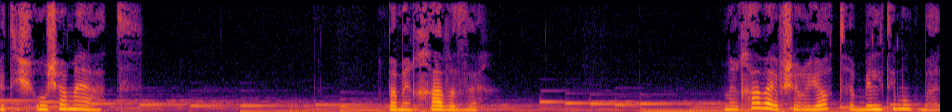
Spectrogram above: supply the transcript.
ותשהו שם מעט במרחב הזה. מרחב האפשרויות הבלתי מוגבל.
